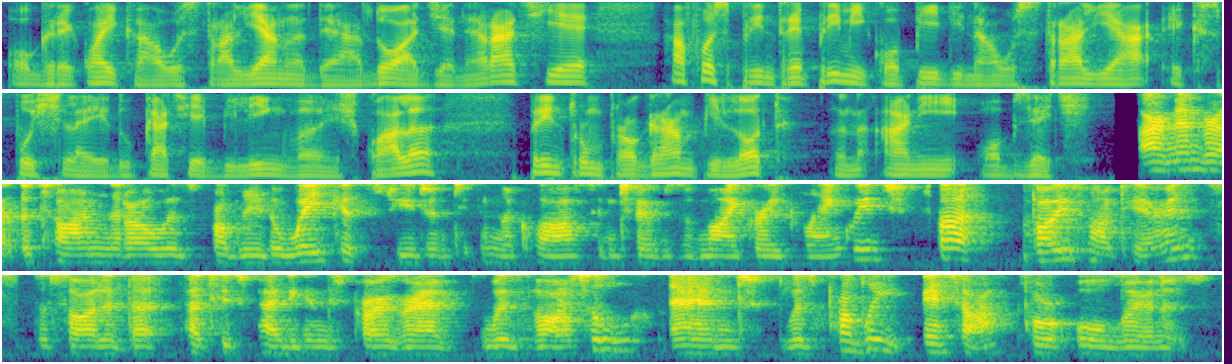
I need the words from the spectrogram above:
o grecoaică australiană de a doua generație, a fost printre primii copii din Australia expuși la educație bilingvă în școală printr-un program pilot în anii 80. I remember at the time that I was probably the weakest student in the class in terms of my Greek language, but both my parents decided that participating in this program was vital and was probably better for all learners.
